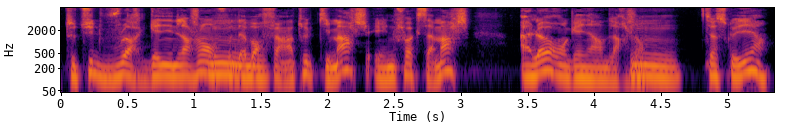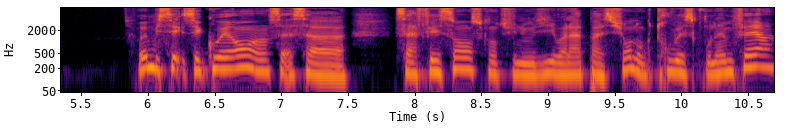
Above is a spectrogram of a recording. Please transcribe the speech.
tout de suite vouloir gagner de l'argent. Il faut mmh. d'abord faire un truc qui marche, et une fois que ça marche, alors on gagnera de l'argent. Mmh. Tu vois ce que je veux dire? Oui, mais c'est cohérent, hein. ça, ça, ça fait sens quand tu nous dis voilà passion, donc trouver ce qu'on aime faire,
